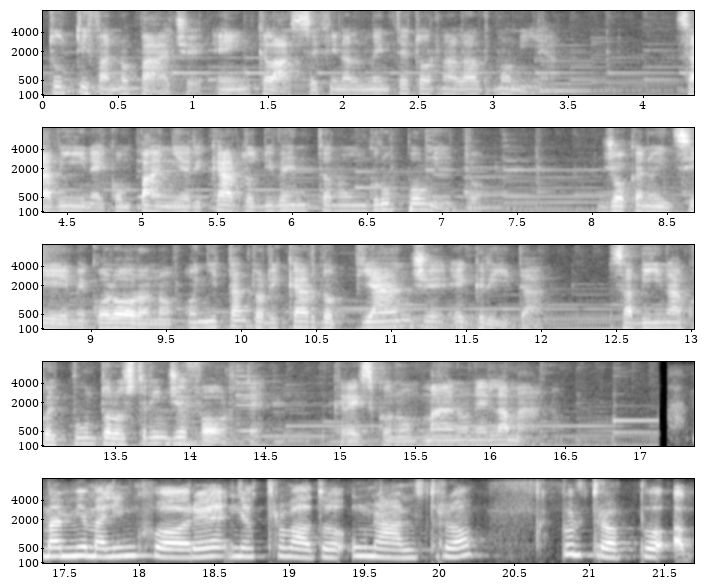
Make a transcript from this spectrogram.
tutti fanno pace e in classe finalmente torna l'armonia. Savina, i compagni e Riccardo diventano un gruppo unito. Giocano insieme, colorano, ogni tanto Riccardo piange e grida. Sabina a quel punto lo stringe forte. Crescono mano nella mano. Ma al mio malincuore ne ho trovato un altro, purtroppo è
